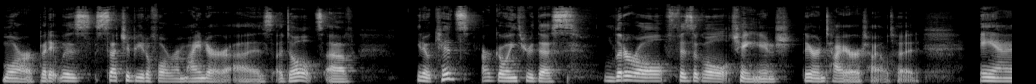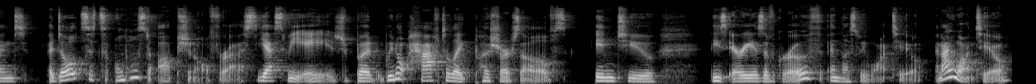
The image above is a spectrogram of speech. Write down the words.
more. But it was such a beautiful reminder as adults of, you know, kids are going through this literal physical change their entire childhood. And adults, it's almost optional for us. Yes, we age, but we don't have to like push ourselves into these areas of growth unless we want to. And I want to.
